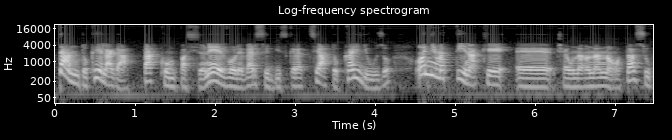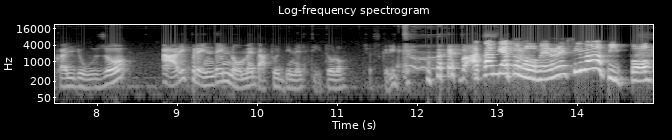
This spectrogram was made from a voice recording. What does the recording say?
tanto che la gatta, compassionevole verso il disgraziato Cagliuso, ogni mattina che eh, c'è una, una nota su Cagliuso, ah, riprende il nome datogli nel titolo. Scritto. Ha cambiato nome, non è si chiamava Pippo?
